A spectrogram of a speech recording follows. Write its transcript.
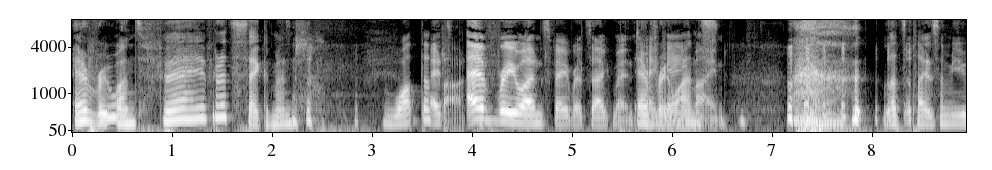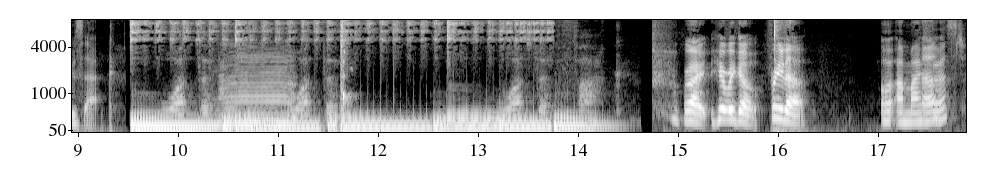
Everyone's favorite segment. what the It's fuck? everyone's favorite segment. aka Everyone's. mine. Let's play some music. What the what the what the fuck? Right, here we go. Frida. Oh, am I Huh? first?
